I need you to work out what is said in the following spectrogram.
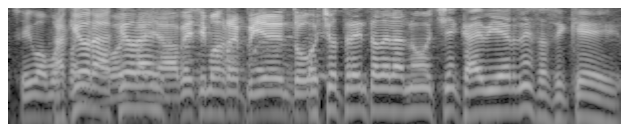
Sí, vamos ¿A para qué hora- allá, a qué hora allá. A ver si me arrepiento. 8.30 de la noche, cae viernes, así que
